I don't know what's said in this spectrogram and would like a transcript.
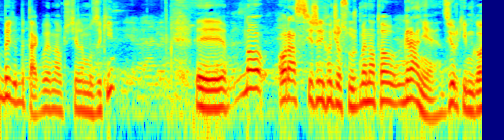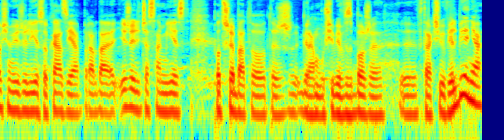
by, by, tak, byłem nauczycielem muzyki. Yy, No oraz jeżeli chodzi o służbę, no to granie z Jurkiem Gosią, jeżeli jest okazja, prawda, jeżeli czasami jest potrzeba, to też gram u siebie w zborze yy, w trakcie uwielbienia.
